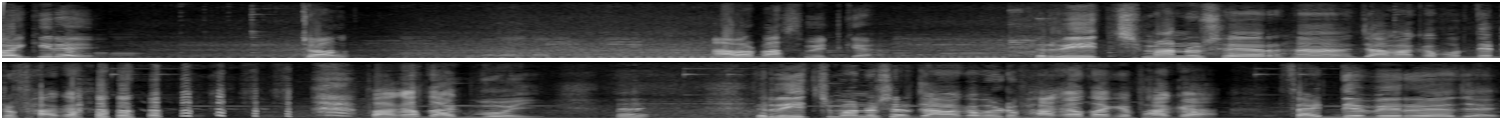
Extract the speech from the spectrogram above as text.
ওই কিরে চল। আবার পাঁচ মিনিট কে? রিচ মানুষের হ্যাঁ জামা কাপড় দিয়ে একটু ফাঁকা ফাঁকা থাকবোই হ্যাঁ? রিচ মানুষের জামা কাপড় একটু ফাঁকা থাকে, ফাঁকা। সাইড দিয়ে বের হয়ে যায়।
